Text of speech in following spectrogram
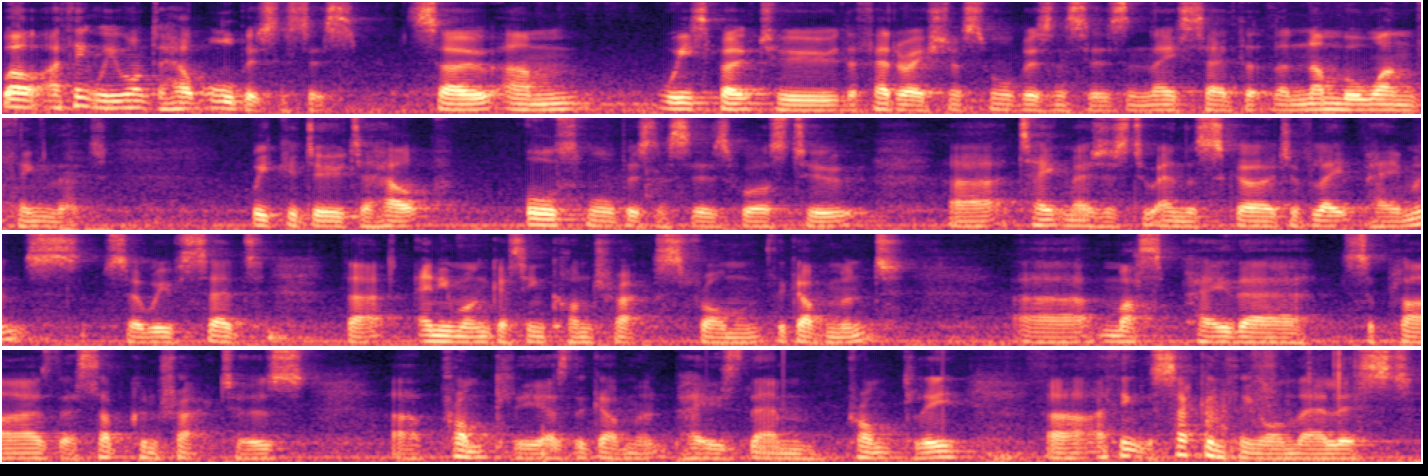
Well, I think we want to help all businesses. So um, we spoke to the Federation of Small Businesses and they said that the number one thing that we could do to help all small businesses was to uh, take measures to end the scourge of late payments. So we've said that anyone getting contracts from the government uh, must pay their suppliers, their subcontractors, uh, promptly as the government pays them promptly. Uh, I think the second thing on their list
